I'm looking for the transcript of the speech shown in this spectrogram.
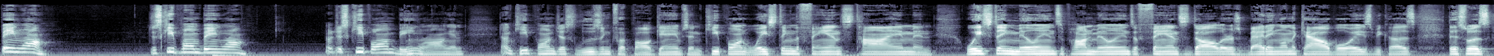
being wrong. Just keep on being wrong. No, just keep on being wrong and, and keep on just losing football games and keep on wasting the fans' time and wasting millions upon millions of fans' dollars betting on the Cowboys because this was,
